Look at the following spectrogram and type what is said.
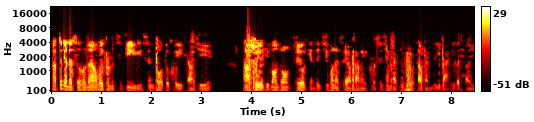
那治疗的时候呢，微孔的直径与深度都可以调节。啊，所有激光中只有点阵激光的治疗范围可实现百分之五到百分之一百的一个调节，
